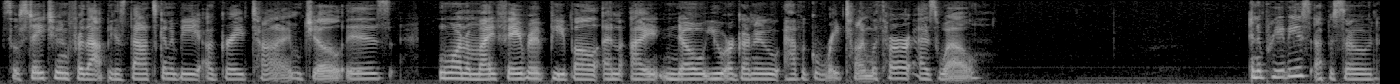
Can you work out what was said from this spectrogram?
So stay tuned for that because that's going to be a great time. Jill is one of my favorite people, and I know you are going to have a great time with her as well. In a previous episode,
